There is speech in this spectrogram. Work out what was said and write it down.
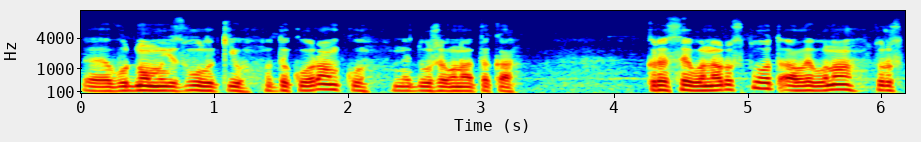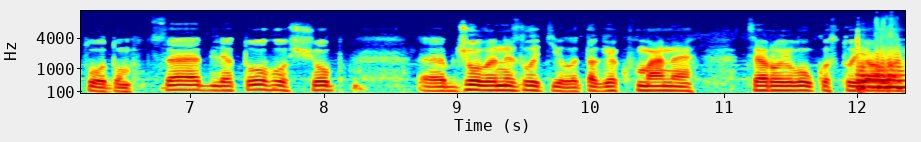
в одному із вуликів отаку рамку. Не дуже вона така красива на розплод, але вона з розплодом. Це для того, щоб е, бджоли не злетіли. Так як в мене ця роїловка стояла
